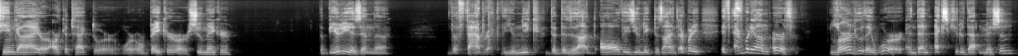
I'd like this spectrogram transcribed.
team guy or architect or, or, or baker or shoemaker. The beauty is in the the fabric, the unique, the, the all these unique designs. Everybody, if everybody on Earth learned who they were and then executed that mission,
